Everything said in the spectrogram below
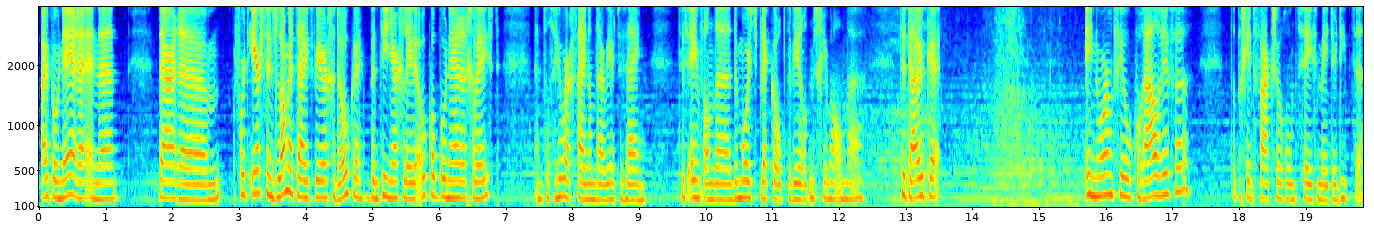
uit Bonaire en uh, daar ehm, voor het eerst sinds lange tijd weer gedoken. Ik ben tien jaar geleden ook op Bonaire geweest. En het was heel erg fijn om daar weer te zijn. Het is een van de, de mooiste plekken op de wereld misschien wel om te duiken. Enorm veel koraalriffen. Dat begint vaak zo rond 7 meter diepte.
